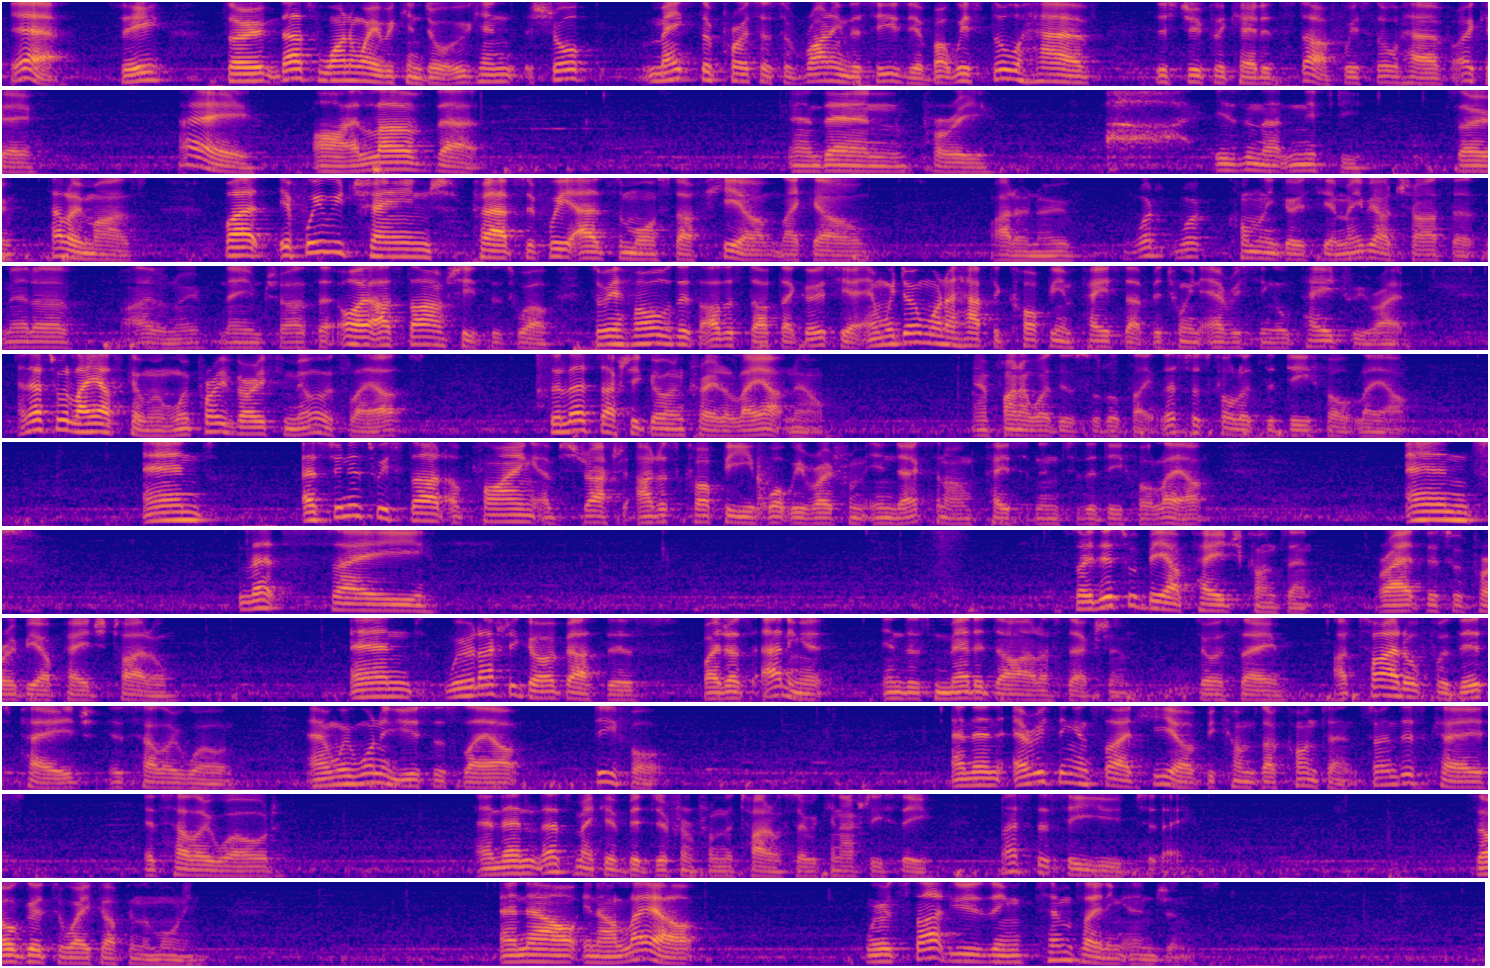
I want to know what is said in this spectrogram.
yeah. See, so that's one way we can do it. We can short make the process of writing this easier, but we still have this duplicated stuff. We still have okay. Hey, oh, I love that. And then probably, ah, oh, isn't that nifty? So, hello Mars. But if we would change, perhaps if we add some more stuff here, like our, I don't know, what what commonly goes here? Maybe our char set, meta, I don't know, name char set. Oh, our style sheets as well. So we have all this other stuff that goes here, and we don't want to have to copy and paste that between every single page we write. And that's where layouts come in. We're probably very familiar with layouts. So let's actually go and create a layout now and find out what this will look like. Let's just call it the default layout. And as soon as we start applying abstraction, I'll just copy what we wrote from index and I'll paste it into the default layout. And let's say, so this would be our page content, right? This would probably be our page title. And we would actually go about this by just adding it in this metadata section. So we'll say, our title for this page is Hello World and we want to use this layout default. And then everything inside here becomes our content. So in this case, it's hello world. And then let's make it a bit different from the title so we can actually see. Nice to see you today. It's all good to wake up in the morning. And now in our layout, we would start using templating engines.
